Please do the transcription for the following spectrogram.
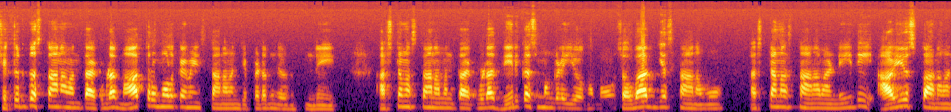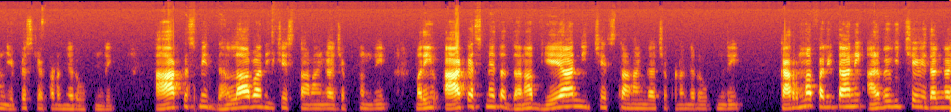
చతుర్థ స్థానం అంతా కూడా మాతృమూలకమైన స్థానం అని చెప్పడం జరుగుతుంది. అష్టమ స్థానం అంతా కూడా దీర్ఘ సుమంగళ యోగము సౌభాగ్య స్థానము అష్టమ స్థానం అనేది ఆయు స్థానం అని చెప్పేసి చెప్పడం జరుగుతుంది. ఆకస్మిక ధనలాభాన్ని ఇచ్చే స్థానంగా చెప్తుంది. మరియు ఆకస్మిక ధన వ్యయాన్ని ఇచ్చే స్థానంగా చెప్పడం జరుగుతుంది. కర్మ ఫలితాన్ని అనుభవించే విధంగా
